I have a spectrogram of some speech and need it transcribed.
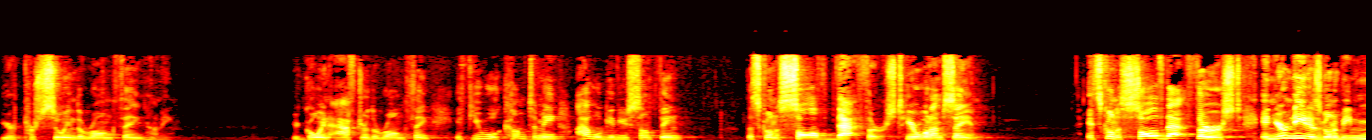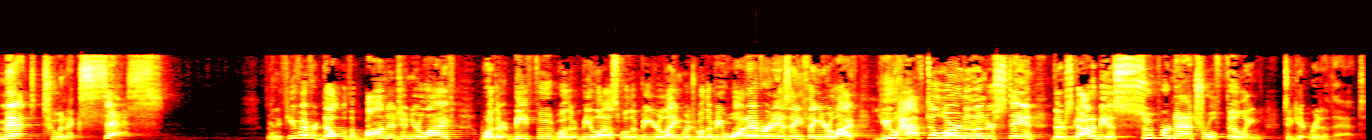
You're pursuing the wrong thing, honey. You're going after the wrong thing. If you will come to me, I will give you something that's going to solve that thirst. Hear what I'm saying. It's going to solve that thirst, and your need is going to be met to an excess. And if you've ever dealt with a bondage in your life, whether it be food, whether it be lust, whether it be your language, whether it be whatever it is, anything in your life, you have to learn and understand there's got to be a supernatural filling to get rid of that.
